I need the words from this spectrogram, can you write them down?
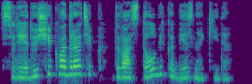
В следующий квадратик 2 столбика без накида.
